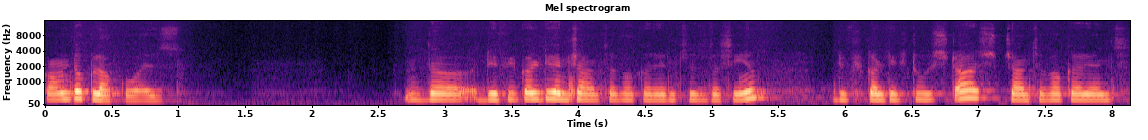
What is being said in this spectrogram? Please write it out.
counterclockwise the difficulty and chance of occurrence is the same. Difficulty 2 stars chance of occurrence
